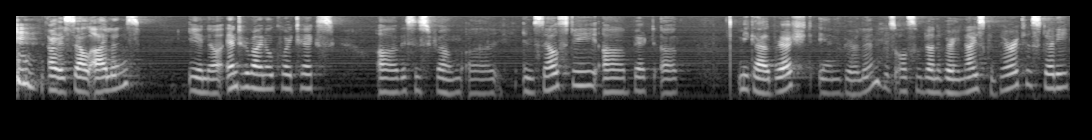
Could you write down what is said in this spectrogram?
are the cell islands in uh, entorhinal cortex. Uh, this is from uh, Insausti. Uh, Bert, uh, Michael Brecht in Berlin has also done a very nice comparative study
